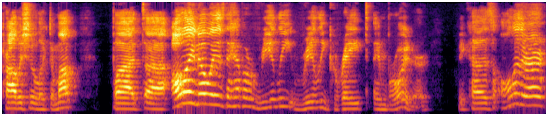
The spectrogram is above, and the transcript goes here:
probably should have looked them up. But uh, all I know is they have a really really great embroider because all of their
